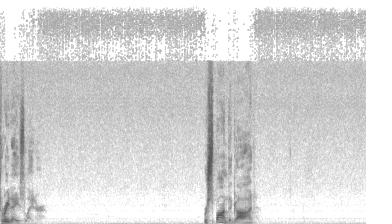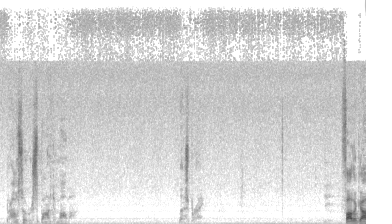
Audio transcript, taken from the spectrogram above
three days later. Respond to God, but also respond to Mama. Let us pray. Father God,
